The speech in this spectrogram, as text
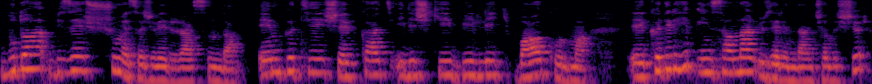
Bu da bize şu mesajı verir aslında. Empati, şefkat, ilişki, birlik, bağ kurma. E, kaderi hep insanlar üzerinden çalışır.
